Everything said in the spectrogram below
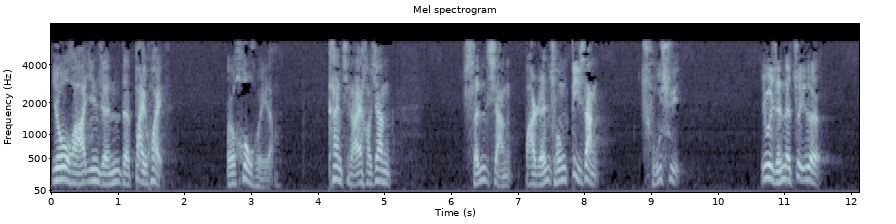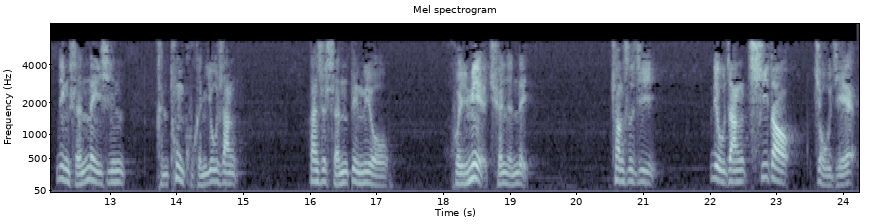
耶和华因人的败坏。而后悔了，看起来好像神想把人从地上除去，因为人的罪恶令神内心很痛苦、很忧伤。但是神并没有毁灭全人类。创世纪六章七到九节，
